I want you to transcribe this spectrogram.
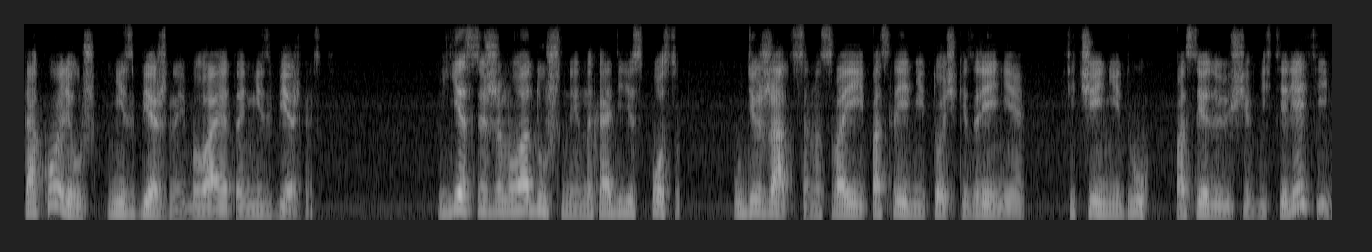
такой ли уж неизбежной была эта неизбежность. Если же малодушные находили способ удержаться на своей последней точке зрения в течение двух последующих десятилетий,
